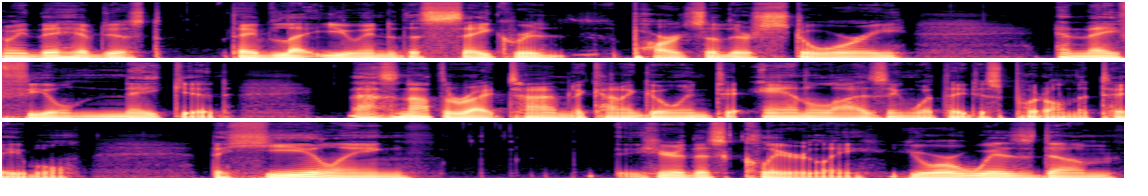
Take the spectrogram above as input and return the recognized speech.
I mean, they have just they've let you into the sacred parts of their story and they feel naked. That's not the right time to kind of go into analyzing what they just put on the table. The healing, hear this clearly, your wisdom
